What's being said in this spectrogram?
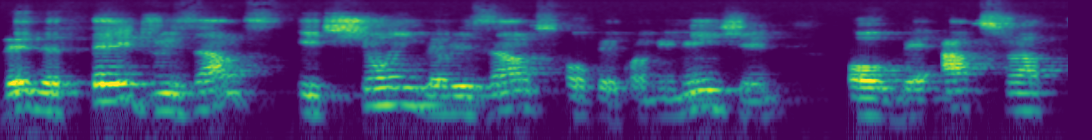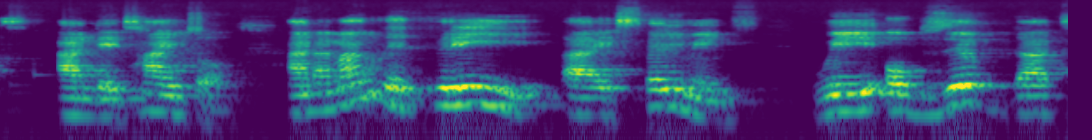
Then the third results, it's showing the results of the combination of the abstract and the title. And among the three uh, experiments, we observed that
